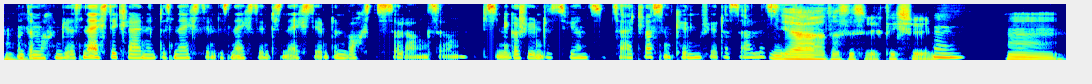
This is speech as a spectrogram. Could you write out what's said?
Mhm. Und dann machen wir das nächste kleine und das nächste und das nächste und das nächste und dann wächst es so langsam. Das ist mega schön, dass wir uns so Zeit lassen können für das alles. Ja, das ist wirklich schön. Hm. Mhm.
